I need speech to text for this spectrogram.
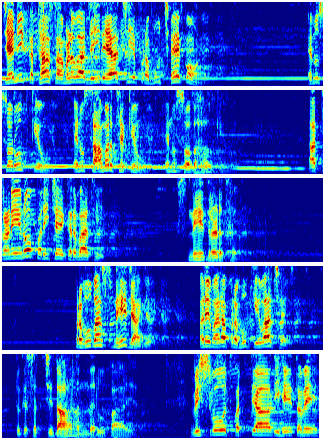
જેની કથા સાંભળવા જઈ રહ્યા છીએ પ્રભુ છે કોણ? એનું સ્વરૂપ કેવું? એનું સામર્થ્ય કેવું? એનું સ્વભાવ કેવું? આ ત્રણેયનો પરિચય કરવાથી સ્નેહ દ્રઢ થયો. પ્રભુમાં સ્નેહ જાગ્યો. અરે, મારા પ્રભુ કેવા છે? તો કે સચ્ચિદાનંદ રૂપાય. વિશ્વોત્પત્યાદિ હે તવે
